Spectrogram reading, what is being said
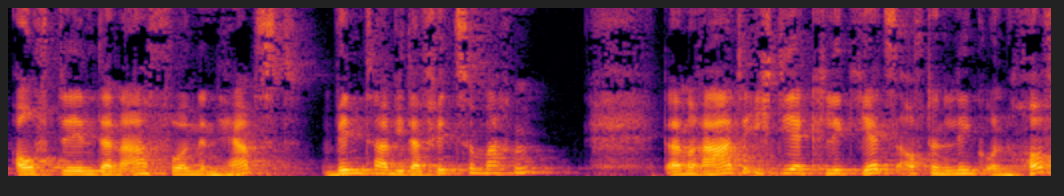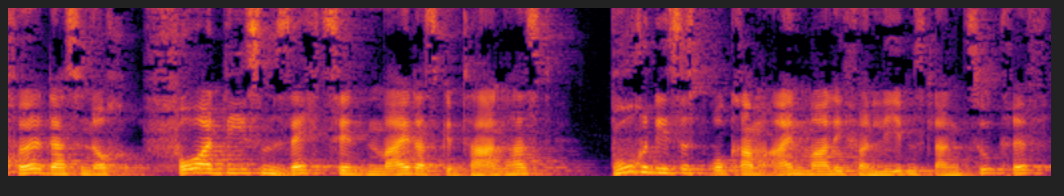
auf den danach folgenden Herbst, Winter wieder fit zu machen? Dann rate ich dir, klick jetzt auf den Link und hoffe, dass du noch vor diesem 16. Mai das getan hast, Buche dieses Programm einmalig für einen lebenslangen Zugriff.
